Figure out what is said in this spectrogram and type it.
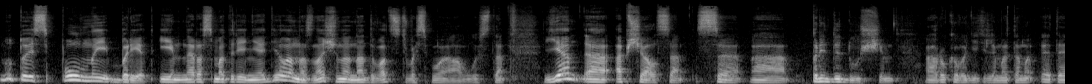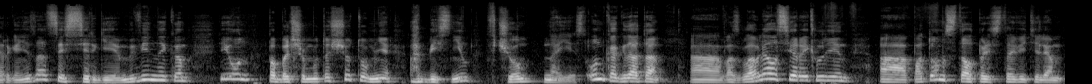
Ну, то есть полный бред. И рассмотрение дела назначено на 28 августа. Я а, общался с а, предыдущим руководителем этом, этой организации, Сергеем Винником, и он, по большому-то счету, мне объяснил, в чем наезд. Он когда-то возглавлял Серый Клин, а потом стал представителем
